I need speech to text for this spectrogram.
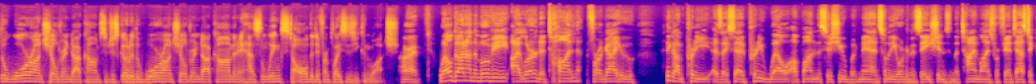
thewaronchildren.com. So just go to thewaronchildren.com and it has links to all the different places you can watch. All right. Well done on the movie. I learned a ton for a guy who I think I'm pretty, as I said, pretty well up on this issue. But man, some of the organizations and the timelines were fantastic.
